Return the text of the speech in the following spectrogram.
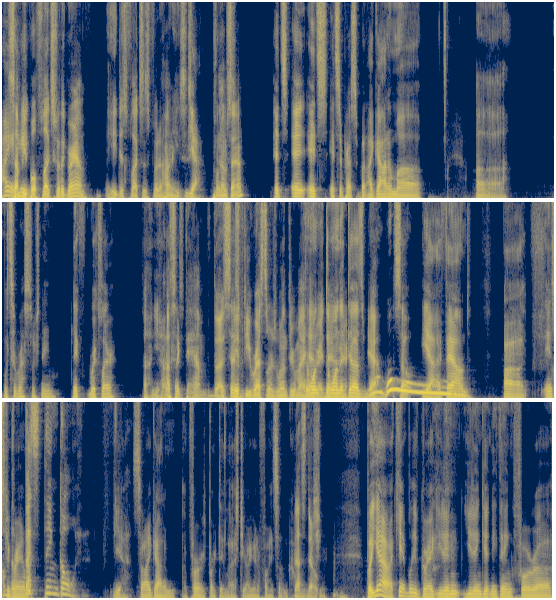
I ain't Some hating- people flex for the gram. He just flexes for the honeys. yeah, You know what I'm saying? it's it, it's it's impressive. But I got him. Uh, uh, what's the wrestler's name? Nick Ric Flair, Uh, yeah, I was like, damn, the says- 50 wrestlers went through my the head one right the one and that there. does. Yeah. woo. So yeah, I found uh Instagram. I'm the best thing going. Yeah, so I got him for his birthday last year. I got to find something. Cool That's dope. year. But yeah, I can't believe Greg, you didn't you didn't get anything for uh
